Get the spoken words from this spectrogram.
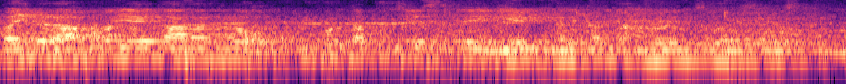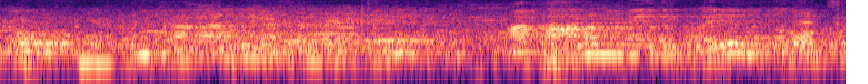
పైన రాబోయే కాలంలో ఇప్పుడు తప్పు చేస్తే ఏ ఫలితం అనుభవించవలసి వస్తుందో ఈ కాలాన్ని అడ్డం పెట్టి ఆ కాలం మీద భయంతో కాస్త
